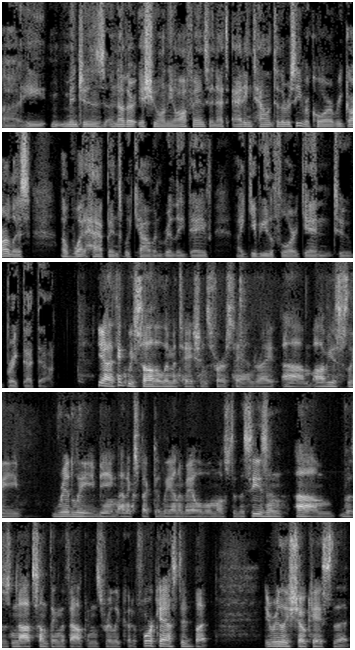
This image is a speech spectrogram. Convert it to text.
Uh, he mentions another issue on the offense, and that's adding talent to the receiver corps, regardless of what happens with Calvin Ridley. Dave, I give you the floor again to break that down. Yeah, I think we saw the limitations firsthand, right? Um, obviously, Ridley being unexpectedly unavailable most of the season um, was not something the Falcons really could have forecasted, but it really showcased that.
